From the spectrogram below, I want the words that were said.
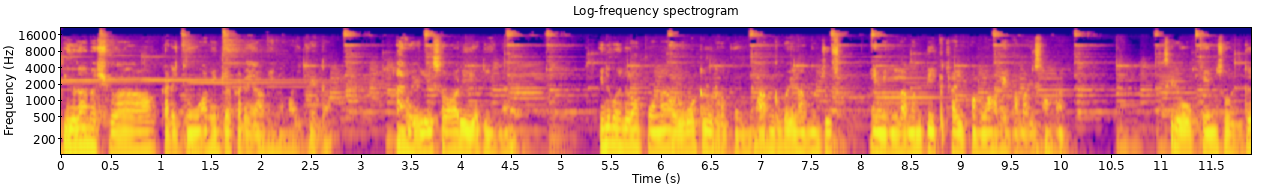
இதுதான் அந்த ஷுவராக கிடைக்கும் அப்படின்ற கடையா? அப்படின்ற மாதிரி கேட்டேன் ஐம் ரியலி சாரி அப்படின்னேன். இன்னும் கொஞ்சம் தூரம் போனால் ஒரு ஹோட்டல் இருக்கும். அங்கே போய் lemon juice I mean lemon tea try பண்ணலாம் அப்படின்ற மாதிரி சொன்னேன். சரி ஓகேன்னு சொல்லிட்டு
